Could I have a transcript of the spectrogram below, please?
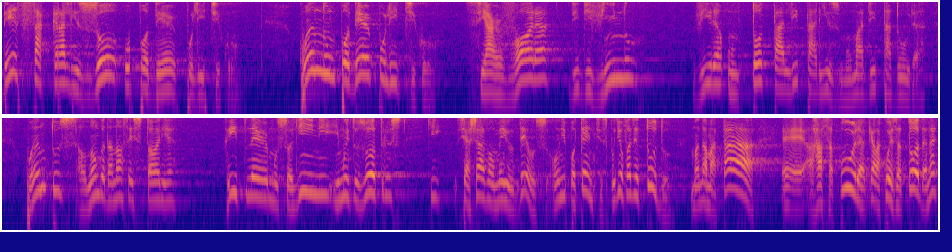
desacralizou o poder político. Quando um poder político se arvora de divino, vira um totalitarismo, uma ditadura. Quantos, ao longo da nossa história, Hitler, Mussolini e muitos outros, se achavam meio Deus, onipotentes, podiam fazer tudo, mandar matar, é, a raça pura, aquela coisa toda, né?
